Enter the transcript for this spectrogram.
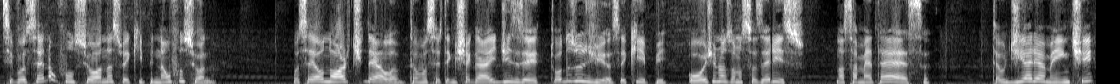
Se você não funciona, sua equipe não funciona. Você é o norte dela, então você tem que chegar e dizer todos os dias, equipe, hoje nós vamos fazer isso. Nossa meta é essa. Então, diariamente,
